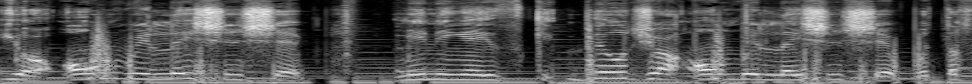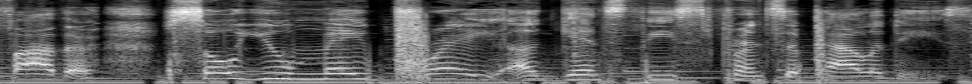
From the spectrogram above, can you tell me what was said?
your own relationship meaning is build your own relationship with the father so you may pray against these principalities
